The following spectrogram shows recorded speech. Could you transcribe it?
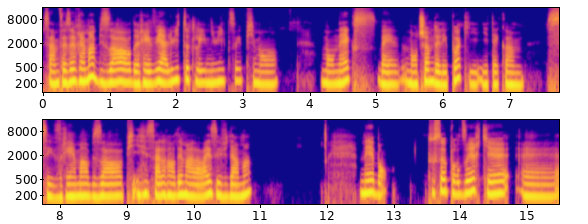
ça me faisait vraiment bizarre de rêver à lui toutes les nuits, tu sais. Puis mon, mon ex, ben, mon chum de l'époque, il, était comme, c'est vraiment bizarre. Puis ça le rendait mal à l'aise, évidemment. Mais bon, tout ça pour dire que euh,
